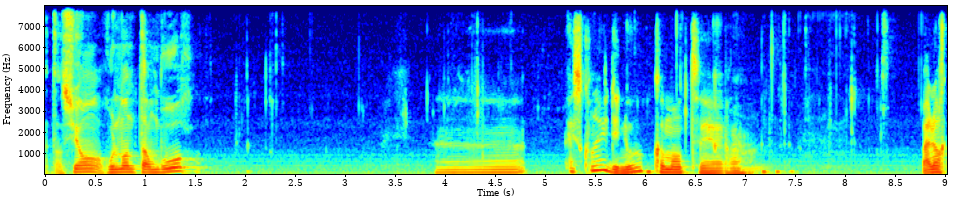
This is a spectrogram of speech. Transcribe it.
attention, roulement de tambour. Euh, est-ce qu'on a eu des nouveaux commentaires? Alors,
